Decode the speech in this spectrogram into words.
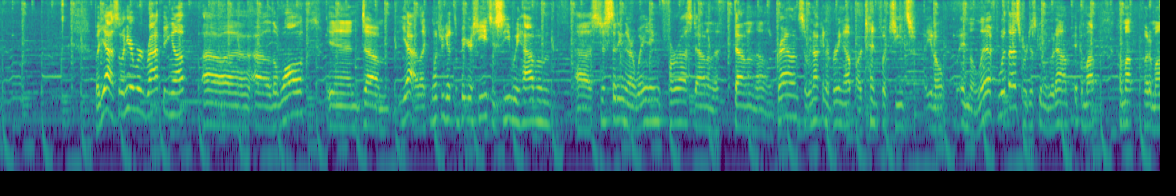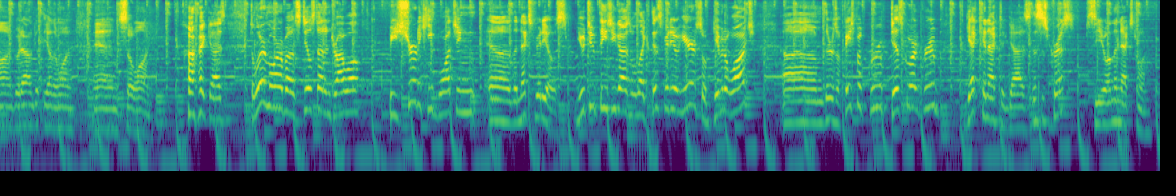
But yeah, so here we're wrapping up uh, uh, the wall, and um, yeah, like once we get the bigger sheets, you see we have them uh, just sitting there waiting for us down on the down on the ground. So we're not going to bring up our 10 foot sheets, you know, in the lift with us. We're just going to go down, pick them up, come up, put them on, go down, get the other one, and so on. All right, guys. To learn more about steel stud and drywall, be sure to keep watching uh, the next videos. YouTube thinks you guys will like this video here, so give it a watch. Um, there's a Facebook group, Discord group. Get connected, guys. This is Chris. See you on the next one.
